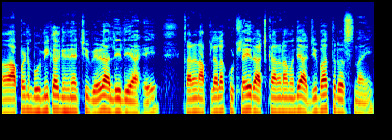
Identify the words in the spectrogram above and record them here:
आपण भूमिका घेण्याची वेळ आलेली आहे. कारण आपल्याला कुठल्याही राजकारणामध्ये अजिबात रस नाही.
